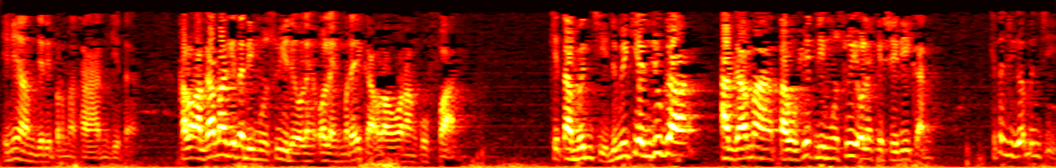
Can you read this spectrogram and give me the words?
Ini yang menjadi permasalahan kita. Kalau agama kita dimusuhi oleh oleh mereka orang-orang kufar, kita benci. Demikian juga agama tauhid dimusuhi oleh kesyirikan. Kita juga benci.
